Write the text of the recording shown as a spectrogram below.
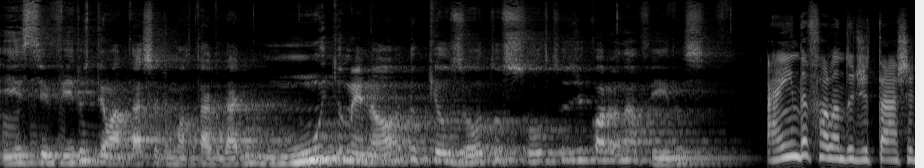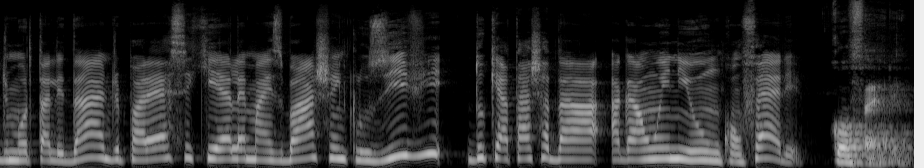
esse vírus tem uma taxa de mortalidade muito menor do que os outros surtos de coronavírus. Ainda falando de taxa de mortalidade, parece que ela é mais baixa, inclusive, do que a taxa da H1N1. Confere? Confere.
